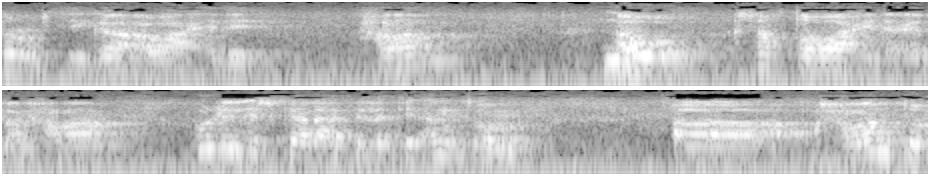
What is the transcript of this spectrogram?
شرب سيجارة واحدة حرام؟ نعم. أو شفطة واحدة أيضا حرام؟ كل الإشكالات التي أنتم آه، حرمتم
